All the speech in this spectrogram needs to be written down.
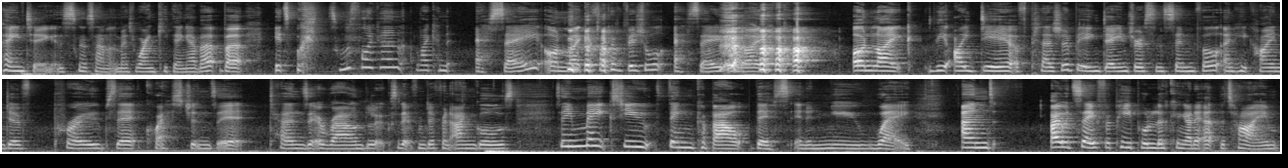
painting, this is going to sound like the most wanky thing ever, but it's it's almost like an like an essay on like it's like a visual essay on like on like the idea of pleasure being dangerous and sinful, and he kind of probes it, questions it, turns it around, looks at it from different angles. So he makes you think about this in a new way. And I would say for people looking at it at the time,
